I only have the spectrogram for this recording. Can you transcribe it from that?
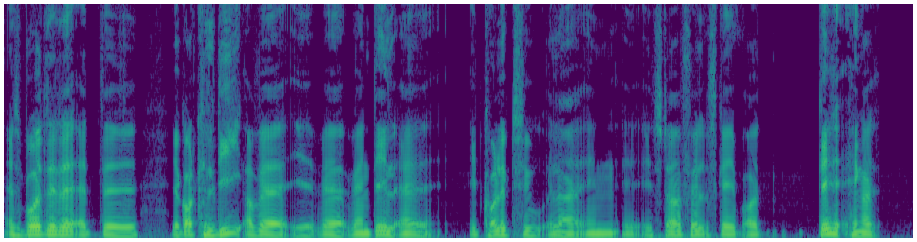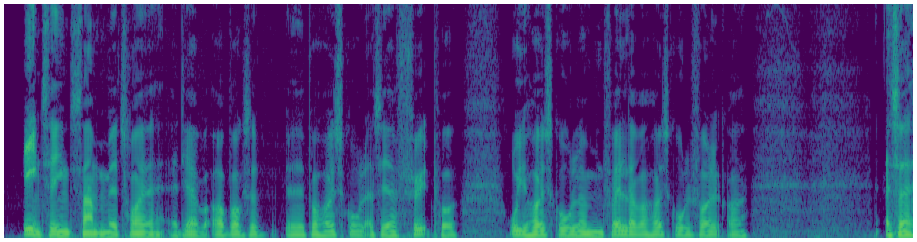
altså både det der, at øh, jeg godt kan lide at være, øh, være, være en del af et kollektiv eller en, øh, et større fællesskab, og det hænger en til en sammen med, tror jeg, at jeg var opvokset øh, på højskole. Altså jeg er født på Ry Højskole, og mine forældre var højskolefolk, og altså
